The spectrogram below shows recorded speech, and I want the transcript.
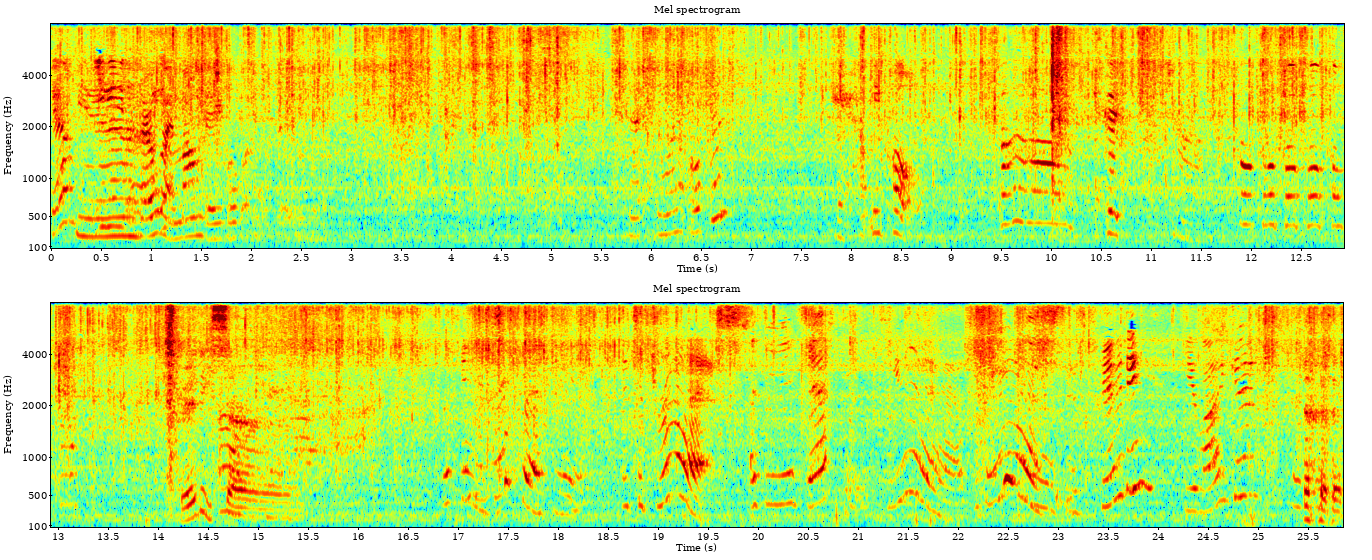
Yeah，呢啲两个系妈俾，嗰个系我俾。Next, you want to open? Okay, help me pull. Ah, good job. Pull, pull, pull, pull, pull, pull. Pretty son. Dress. Yeah, it's a dress. It's pretty. You like it?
